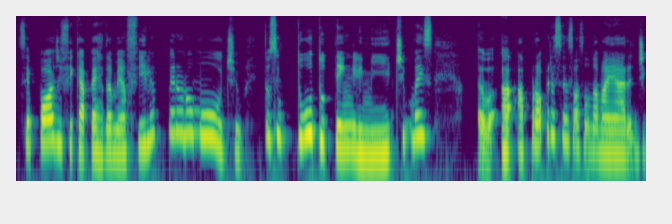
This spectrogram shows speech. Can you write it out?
Você pode ficar perto da minha filha peronomútil. Então assim, tudo tem limite, mas a, a própria sensação da Mayara de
